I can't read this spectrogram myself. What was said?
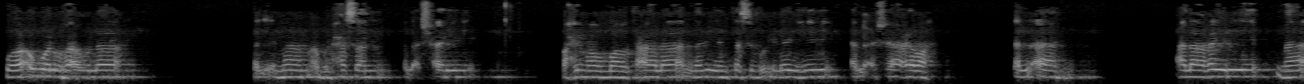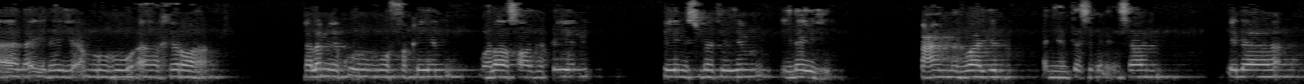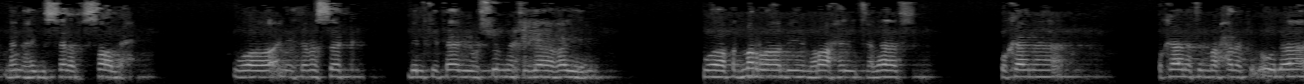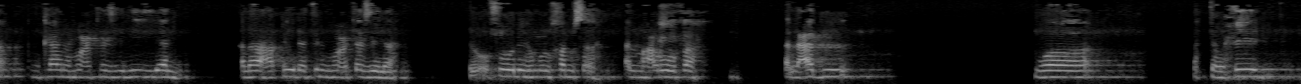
وأول هؤلاء الإمام أبو الحسن الأشعري رحمه الله تعالى الذي ينتسب إليه الأشاعرة الآن على غير ما آل إليه أمره آخرا. فلم يكونوا موفقين ولا صادقين في نسبتهم إليه. مع أن الواجب أن ينتسب الإنسان إلى منهج السلف الصالح وأن يتمسك بالكتاب والسنة لا غير. وقد مر بمراحل ثلاث وكان وكانت المرحلة الأولى أن كان معتزليا على عقيدة المعتزلة في أصولهم الخمسة المعروفة العدل والتوحيد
